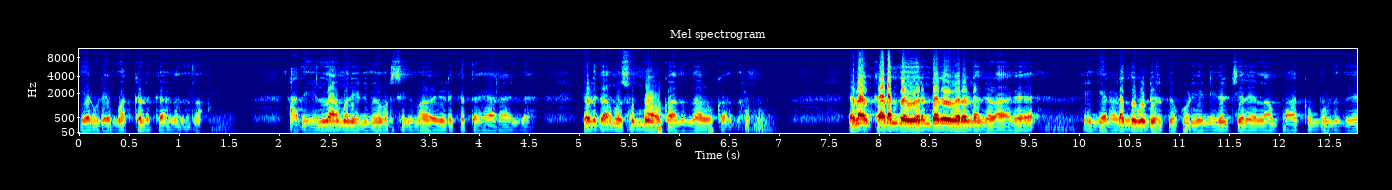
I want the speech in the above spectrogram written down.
என்னுடைய மக்களுக்கானது தான் அது இல்லாமல் இனிமேல் ஒரு சினிமாவை எடுக்க தயாராக இல்லை. எடுக்காமல் சும்மா உட்காந்துருந்தாலும் உட்காந்துரும் ஏன்னா கடந்த இரண்டரை வருடங்களாக இங்கே நடந்து கொண்டிருக்கக்கூடிய நிகழ்ச்சிகளை எல்லாம் பார்க்கும் பொழுது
